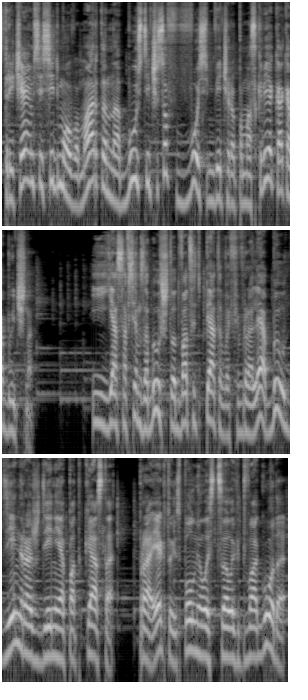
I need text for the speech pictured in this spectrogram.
Встречаемся 7 марта на Бусти часов в 8 вечера по Москве, как обычно. И я совсем забыл, что 25 февраля был день рождения подкаста. Проекту исполнилось целых два года.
